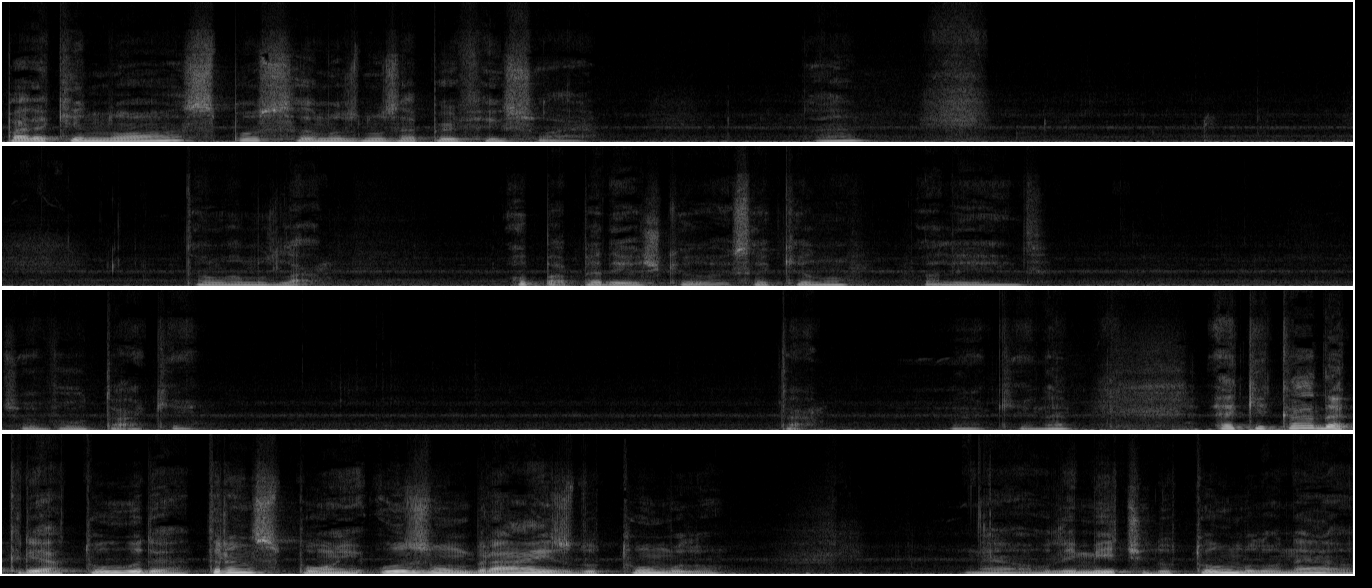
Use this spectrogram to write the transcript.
para que nós possamos nos aperfeiçoar. Tá? Então vamos lá. Opa, peraí, acho que eu, isso aqui eu não falei ainda. Deixa eu voltar aqui. Tá. Aqui, né? É que cada criatura transpõe os umbrais do túmulo, né? o limite do túmulo, né?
